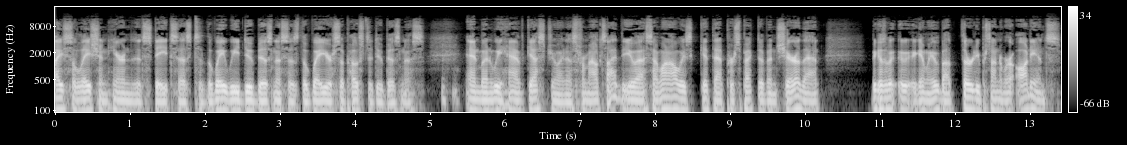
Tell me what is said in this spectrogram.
isolation here in the states as to the way we do business is the way you're supposed to do business. Mm-hmm. And when we have guests join us from outside the U.S., I want to always get that perspective and share that because we, again, we have about thirty percent of our audience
